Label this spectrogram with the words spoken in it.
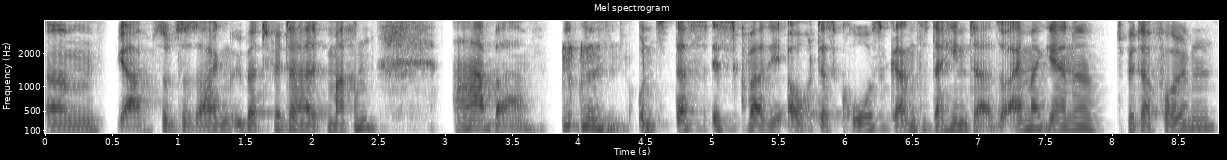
ähm, ja, sozusagen über Twitter halt machen. Aber, und das ist quasi auch das Großganze dahinter. Also einmal gerne Twitter folgen.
